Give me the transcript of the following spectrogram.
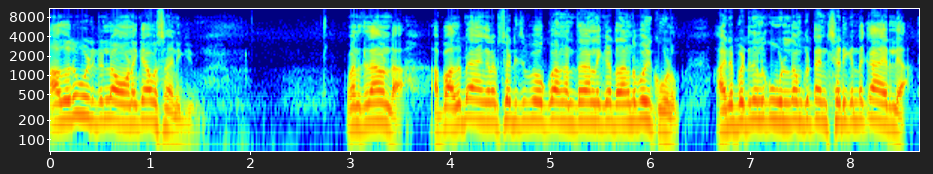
അതൊരു കൂടിയിട്ട് ലോണൊക്കെ അവസാനിക്കും. മനസ്സിലാവണ്ട? അപ്പോൾ അത് ബാങ്ക് അടിച്ച് പോകും അങ്ങനത്തെ കാര്യങ്ങളൊക്കെ അങ്ങോട്ട് പോയിക്കോളും. അതിനെപ്പറ്റി നിങ്ങൾ കൂടുതൽ നമുക്ക് ടെൻഷൻ അടിക്കേണ്ട കാര്യമില്ല.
